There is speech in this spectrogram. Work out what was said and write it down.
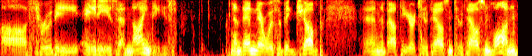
uh, through the 80s and 90s. And then there was a big jump in about the year 2000, 2001,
